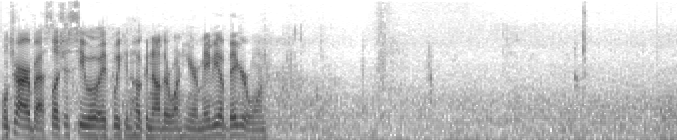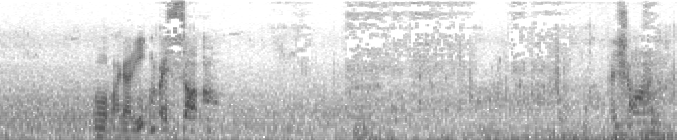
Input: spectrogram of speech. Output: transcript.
we'll try our best. Let's just see what, if we can hook another one here. Maybe a bigger one. Oh, I got eaten by something. Fish on.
